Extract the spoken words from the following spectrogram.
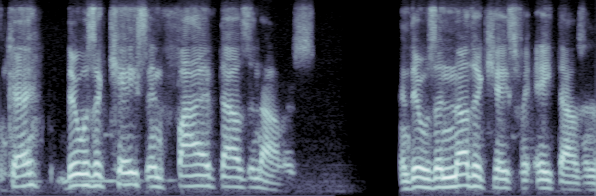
Okay? There was a case in $5,000, and there was another case for $8,000.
